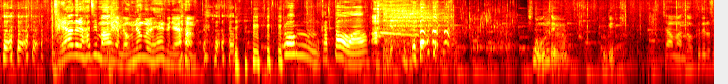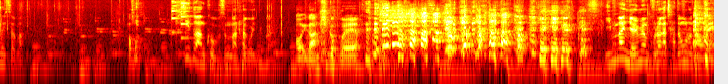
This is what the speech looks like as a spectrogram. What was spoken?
제안을 하지 마 그냥 명령을 해 그냥 그럼 갔다 와. 신호 오는데요 형? 여기? 잠깐만 너 그대로 서 있어봐 봐봐 키지도 않고 무슨 말을 하고 있는 거야 어 이거 안킨거 보여요? 입만 열면 구라가 자동으로 나오네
